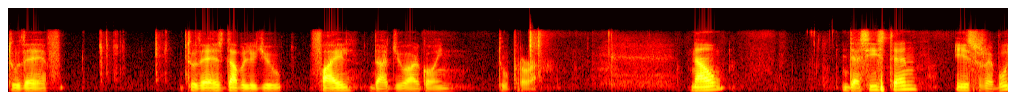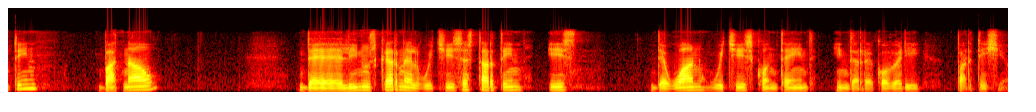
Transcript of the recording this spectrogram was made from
to the to the SWU file that you are going to program. Now the system is rebooting, but now the Linux kernel which is starting is the one which is contained in the recovery partition.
